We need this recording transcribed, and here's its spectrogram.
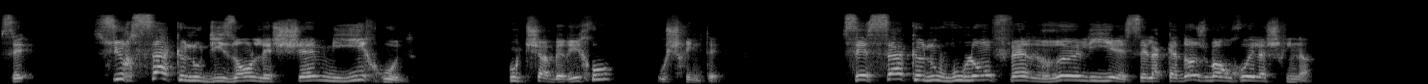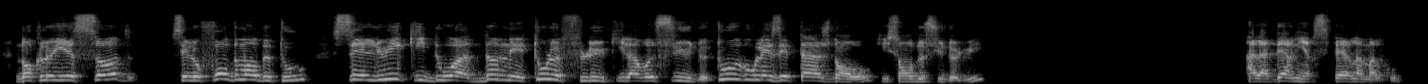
C'est sur ça que nous disons les Shem Yichud, ou ou Shrinte. C'est ça que nous voulons faire relier. C'est la Kadosh Baruch et la Shrina. Donc le Yesod, c'est le fondement de tout, c'est lui qui doit donner tout le flux qu'il a reçu de tous les étages d'en haut, qui sont au-dessus de lui, à la dernière sphère, la Malchut.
